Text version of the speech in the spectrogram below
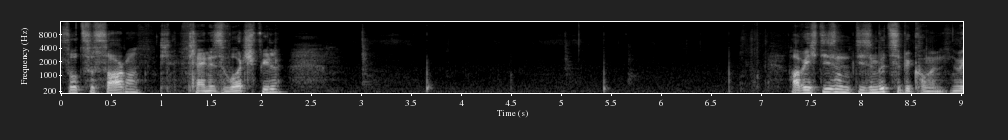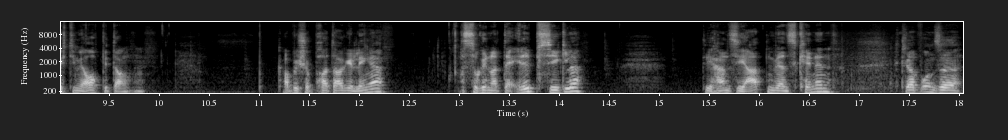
sozusagen. Kleines Wortspiel. Habe ich diesen, diese Mütze bekommen. Möchte ich mir auch bedanken. Habe ich schon ein paar Tage länger. Sogenannter Elbsegler. Die Hanseaten werden es kennen. Ich glaube, unser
